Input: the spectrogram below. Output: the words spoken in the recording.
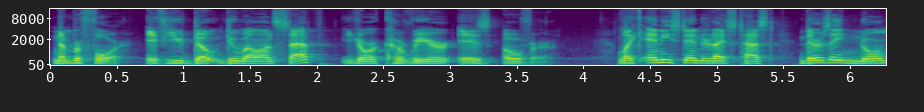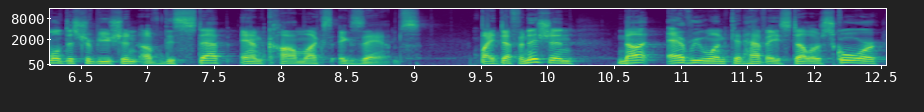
Number four, if you don't do well on STEP, your career is over. Like any standardized test, there's a normal distribution of the STEP and COMLEX exams. By definition, not everyone can have a stellar score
